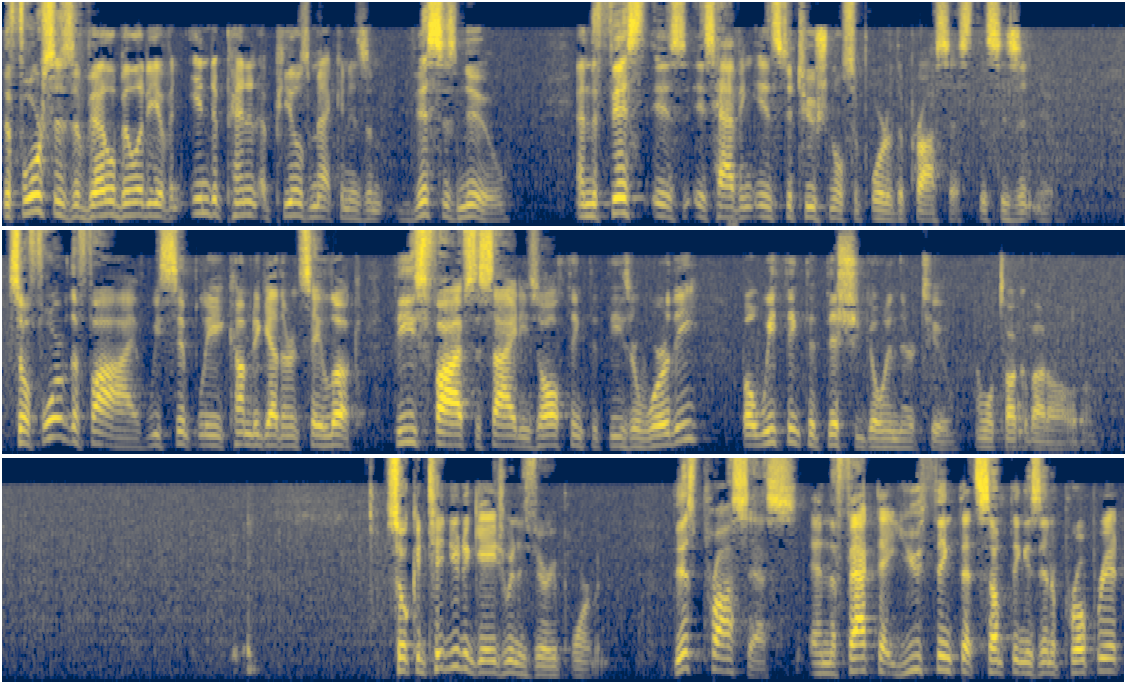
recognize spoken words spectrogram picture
The fourth is availability of an independent appeals mechanism. This is new. And the fifth is, is having institutional support of the process. This isn't new. So, four of the five, we simply come together and say, look, these five societies all think that these are worthy, but we think that this should go in there too. And we'll talk about all of them. So, continued engagement is very important. This process and the fact that you think that something is inappropriate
